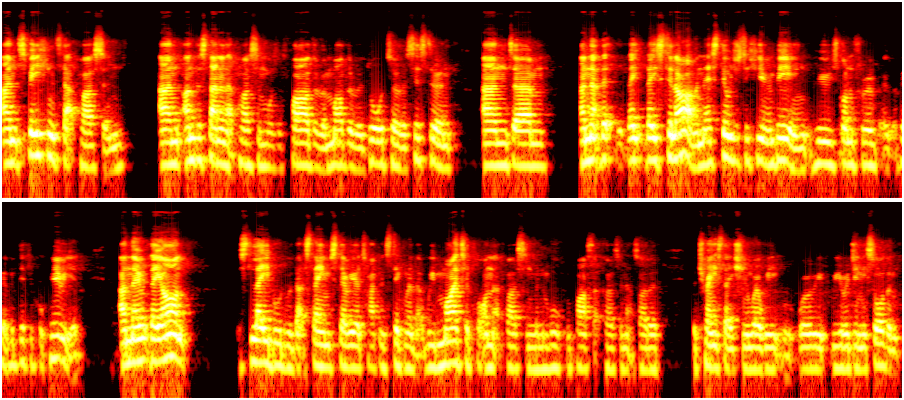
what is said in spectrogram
and speaking to that person and understanding that person was a father, a mother, a daughter, a sister, and and um, and that they, they still are, and they're still just a human being who's gone through a, a bit of a difficult period, and they they aren't labeled with that same stereotype and stigma that we might have put on that person when walking past that person outside of the train station where we where we, we originally saw them.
